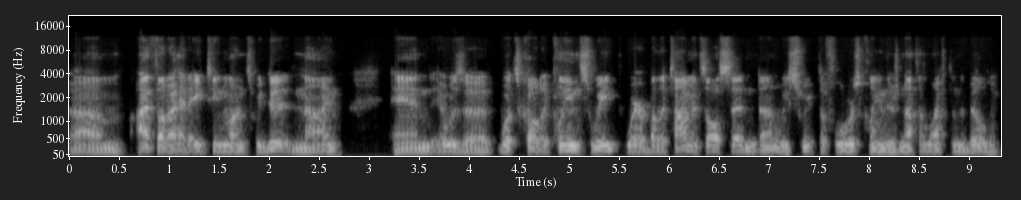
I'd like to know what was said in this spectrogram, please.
um, I thought I had 18 months. We did it in nine and it was a what's called a clean sweep where by the time it's all said and done we sweep the floors clean. There's nothing left in the building.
